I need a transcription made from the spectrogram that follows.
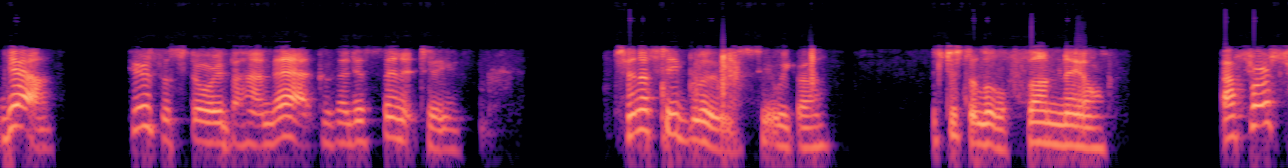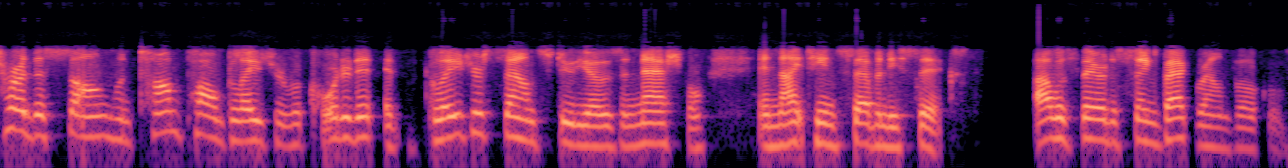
Yeah. Here's the story behind that because I just sent it to you. Tennessee Blues. Here we go. It's just a little thumbnail. I first heard this song when Tompall Glaser recorded it at Glaser Sound Studios in Nashville in 1976. I was there to sing background vocals.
